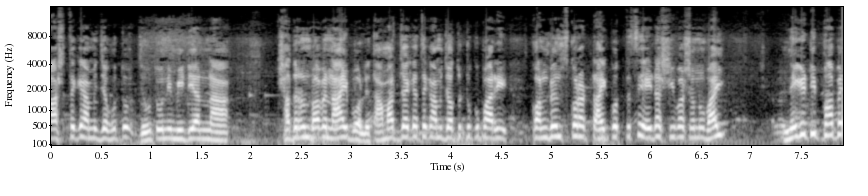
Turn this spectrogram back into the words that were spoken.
পাশ থেকে আমি যেহেতু যেহেতু উনি মিডিয়ার না সাধারণভাবে নাই বলে তো আমার জায়গা থেকে আমি যতটুকু পারি কনভিন্স করার ট্রাই করতেছি। এটা শিবাসানু ভাই নেগেটিভ ভাবে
